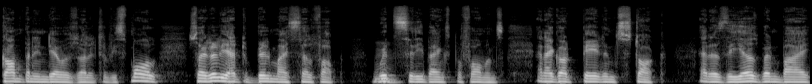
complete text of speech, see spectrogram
comp in India was relatively small. So I really had to build myself up with mm. Citibank's performance, and I got paid in stock. And as the years went by,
